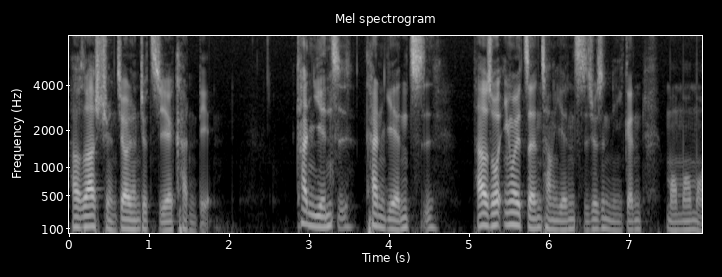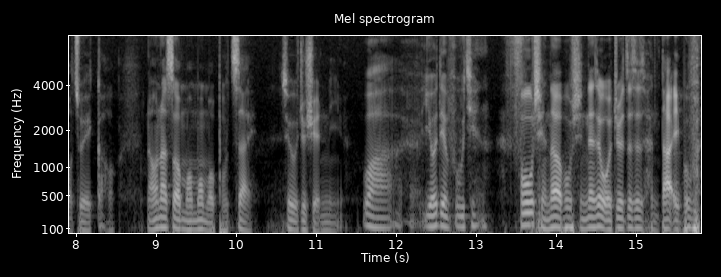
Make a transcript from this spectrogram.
他说他选教练就直接看脸。看颜值，看颜值，他就说因为整场颜值就是你跟某某某最高，然后那时候某某某不在，所以我就选你了。哇，有点肤浅，肤浅到不行，但是我觉得这是很大一部分，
